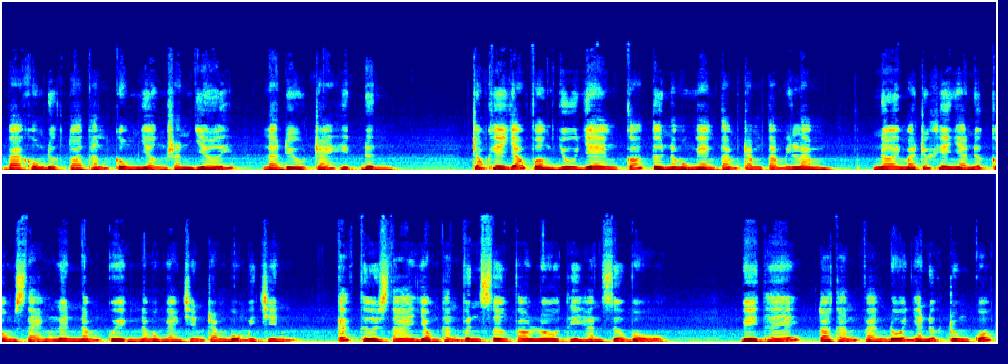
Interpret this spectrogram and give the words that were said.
và không được tòa thánh công nhận ranh giới là điều trái hiệp định trong khi giáo phận Du Giang có từ năm 1885, nơi mà trước khi nhà nước Cộng sản lên nắm quyền năm 1949, các thừa sai dòng Thánh Vinh Sơn Phaolô thi hành sứ vụ. Vì thế, Tòa Thánh phản đối nhà nước Trung Quốc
